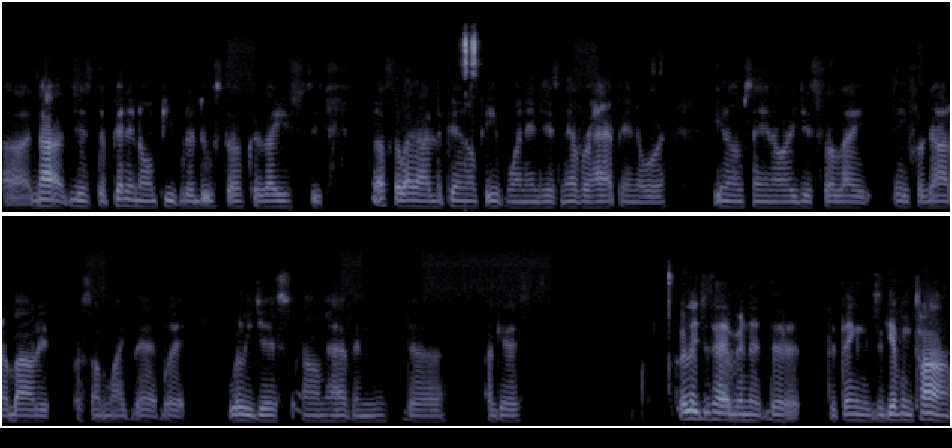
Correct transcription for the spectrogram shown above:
uh, not just depending on people to do stuff because I used to, you know, feel like I depend on people and it just never happened, or you know what I'm saying, or it just felt like they forgot about it or something like that. But really, just um, having the, I guess, really just having the the, the thing to just give them time.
